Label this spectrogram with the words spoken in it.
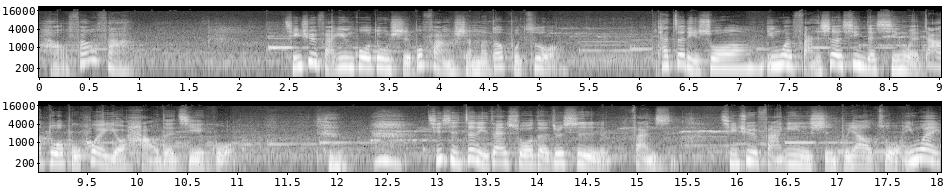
好方法。情绪反应过度时，不妨什么都不做。他这里说，因为反射性的行为大多不会有好的结果。其实这里在说的就是反情绪反应时不要做，因为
